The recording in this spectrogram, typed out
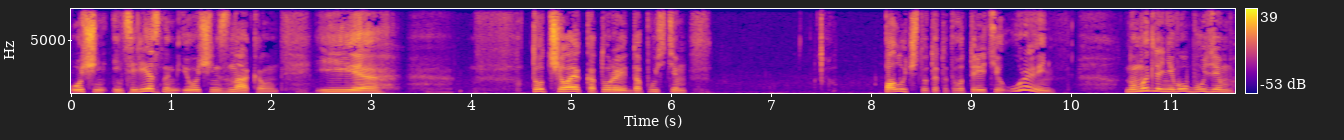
очень интересным и очень знаковым. И тот человек, который, допустим, получит вот этот вот третий уровень, но мы для него будем,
